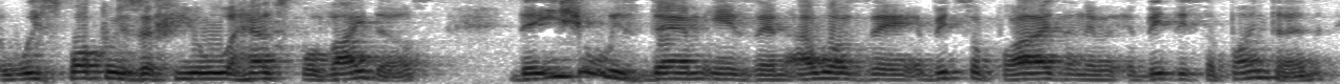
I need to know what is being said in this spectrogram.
uh, we spoke with a few health providers the issue with them is, and I was a, a bit surprised and a, a, bit disappointed,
